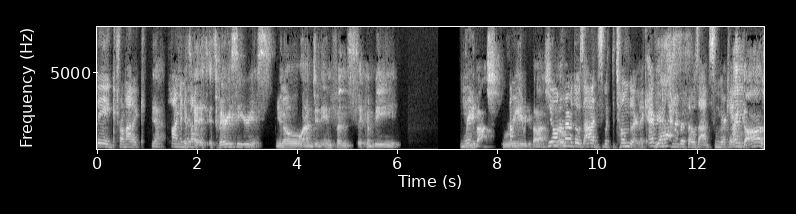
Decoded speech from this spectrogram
big traumatic yeah. time in It's, your life. it's, it's very serious, you know, and in infants it can be Yeah. really bad, really, really bad. We you all know? remember those ads with the tumbler. Like everybody Yes. remembers those ads when we were kids. Thank God.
